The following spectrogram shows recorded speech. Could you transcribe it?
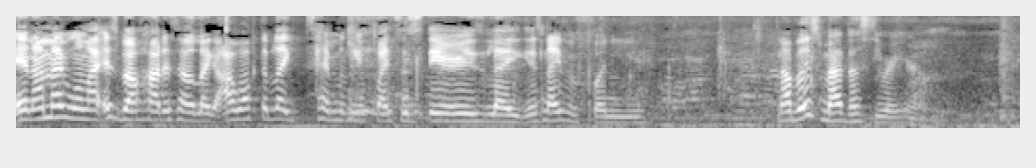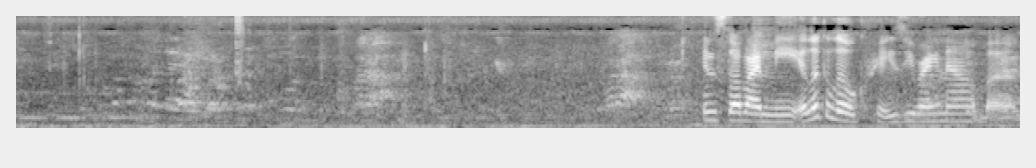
And I'm not even gonna lie, it's about hot as hell. Like I walked up like 10 million flights of stairs. Like it's not even funny. Nah, but it's mad dusty right here. Installed by me. It look a little crazy right now, but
